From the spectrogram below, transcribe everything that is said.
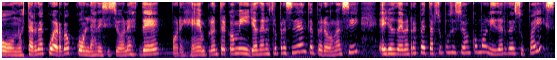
o no estar de acuerdo con las decisiones de, por ejemplo, entre comillas, de nuestro presidente, pero aún así ellos deben respetar su posición como líder de su país.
